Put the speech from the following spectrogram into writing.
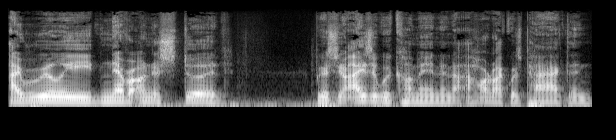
I really never understood because you know Isaac would come in and uh, Hard Rock was packed and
